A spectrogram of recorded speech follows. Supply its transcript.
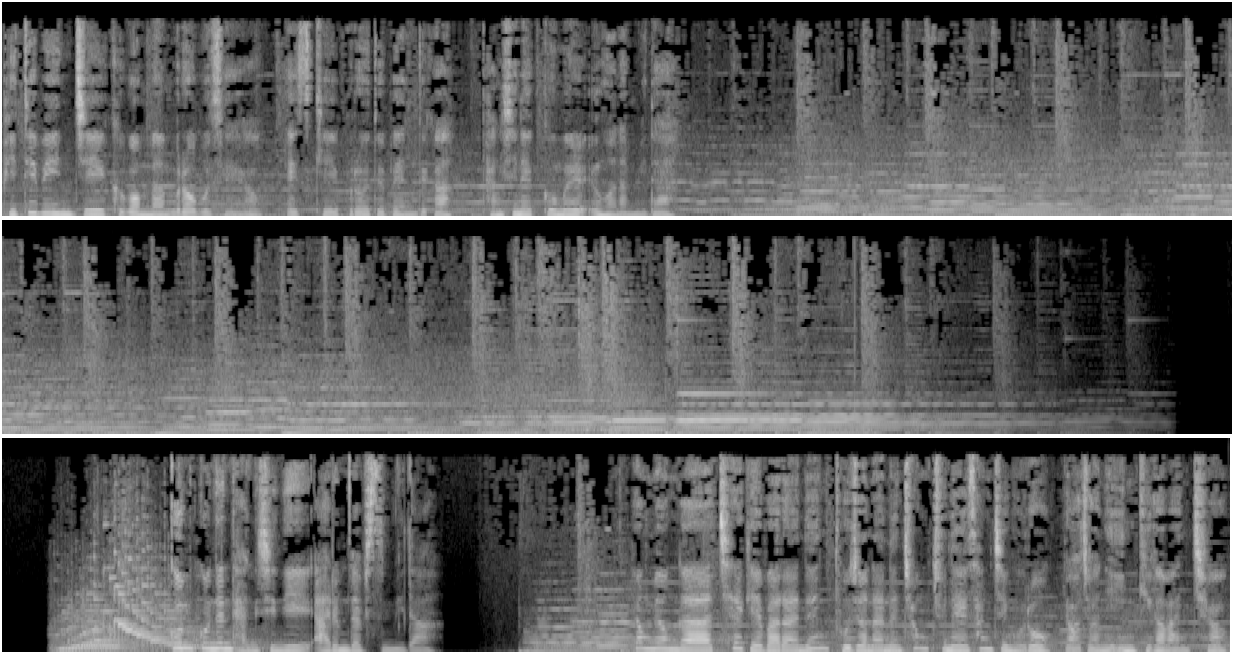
BTV인지 그것만 물어보세요. SK 브로드밴드가 당신의 꿈을 응원합니다. 당신이 아름답습니다. 혁명가 체 개발하는 도전하는 청춘의 상징으로 여전히 인기가 많죠.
